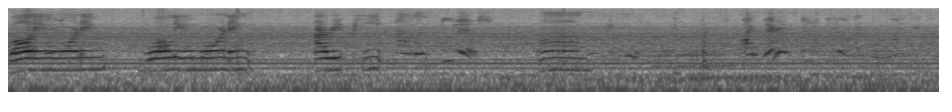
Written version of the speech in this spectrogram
volume warning, volume warning. I repeat, now let's do this. um, I bet it's gonna be like a one week rule.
